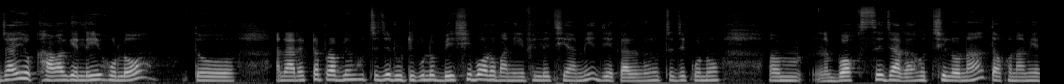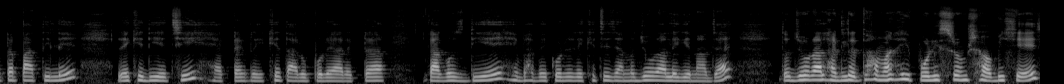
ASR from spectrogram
যাই হোক, খাওয়া গেলেই হলো। তো, আর আরেকটা প্রবলেম হচ্ছে যে রুটিগুলো বেশি বড় বানিয়ে ফেলেছি আমি, যে কারণে হচ্ছে যে কোনো বক্সে জায়গা হচ্ছিল না। তখন আমি একটা পাতিলে রেখে দিয়েছি। একটা রেখে তার উপরে আরেকটা কাগজ দিয়ে এভাবে করে রেখেছি যেন জোড়া লেগে না যায়। তো জোড়া লাগলে তো আমার এই পরিশ্রম সবই শেষ।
